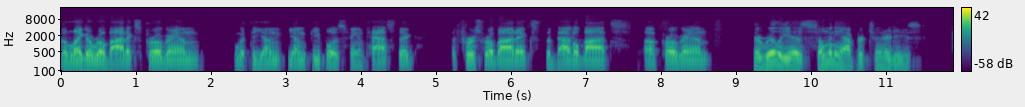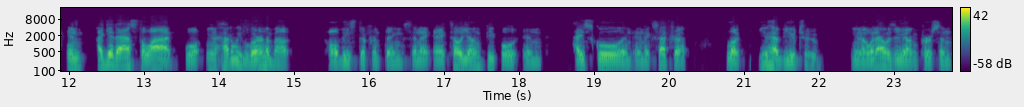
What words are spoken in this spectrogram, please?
The lego robotics program with the young young people is fantastic. The FIRST robotics the battlebots uh, program. There really is so many opportunities and i get asked a lot well you know how do we learn about all these different things? And i, I tell young people in high school and, and etc look you have youtube you know when i was a young person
